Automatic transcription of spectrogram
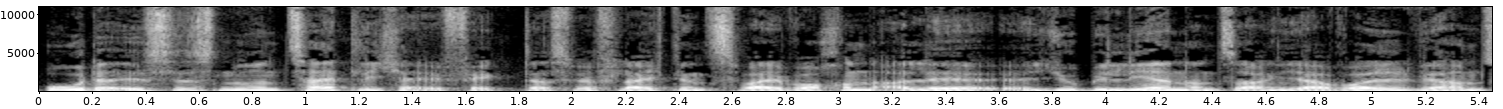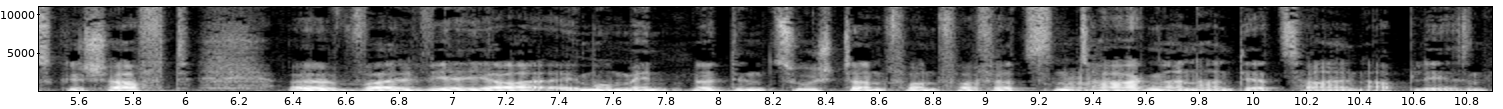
Oder ist es nur ein zeitlicher Effekt, dass wir vielleicht in zwei Wochen alle äh, jubilieren und sagen, jawohl, wir haben es geschafft, äh, weil wir ja im Moment nur den Zustand von vor 14 mhm. Tagen anhand der Zahlen ablesen.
